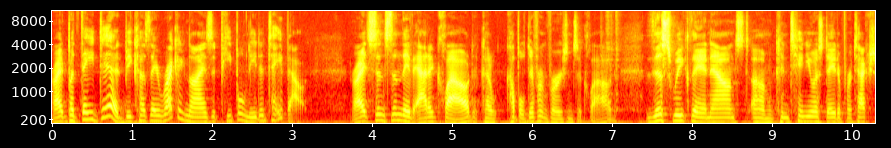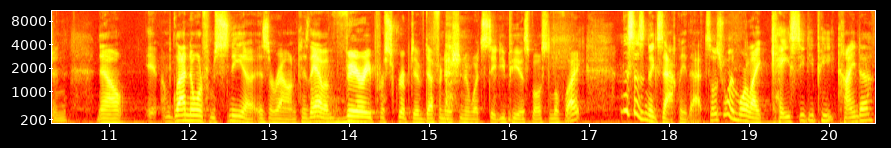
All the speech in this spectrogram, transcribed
Right, but they did because they recognized that people needed tape out right? Since then, they've added cloud, a couple different versions of cloud. This week, they announced um, continuous data protection. Now, I'm glad no one from SNIA is around because they have a very prescriptive definition of what CDP is supposed to look like. This isn't exactly that. So it's really more like KCDP, kinda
